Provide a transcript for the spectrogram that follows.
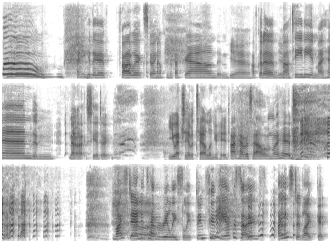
Woo! Can't you hear the fireworks going off in the background? And yeah, I've got a Yeah. martini in my hand, and no, actually, I don't. You actually have a towel on your head. I have a towel on my head. my standards have really slipped in 50 episodes. I used to like get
